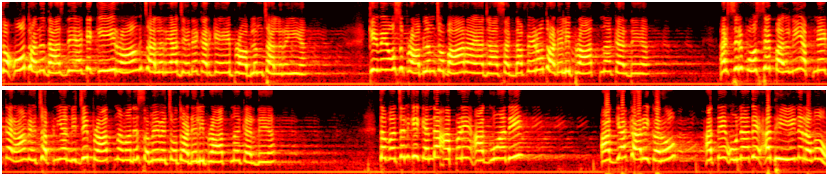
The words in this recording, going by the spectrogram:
ਤਾਂ ਉਹ ਤੁਹਾਨੂੰ ਦੱਸਦੇ ਆ ਕਿ ਕੀ ਰੋਂਗ ਚੱਲ ਰਿਹਾ ਜਿਹਦੇ ਕਰਕੇ ਇਹ ਪ੍ਰੋਬਲਮ ਚੱਲ ਰਹੀ ਆ। ਕਿਵੇਂ ਉਸ ਪ੍ਰੋਬਲਮ ਚੋਂ ਬਾਹਰ ਆਇਆ ਜਾ ਸਕਦਾ, ਫਿਰ ਉਹ ਤੁਹਾਡੇ ਲਈ ਪ੍ਰਾਰਥਨਾ ਕਰਦੇ ਆ। ਔਰ ਸਿਰਫ ਉਸੇ ਪਲ ਨਹੀਂ, ਆਪਣੇ ਘਰਾਂ ਵਿੱਚ, ਆਪਣੀਆਂ ਨਿੱਜੀ ਪ੍ਰਾਰਥਨਾਵਾਂ ਦੇ ਸਮੇਂ ਵਿੱਚ ਉਹ ਤੁਹਾਡੇ ਲਈ ਪ੍ਰਾਰਥਨਾ ਕਰਦੇ ਆ। ਤਾਂ ਵਚਨ ਕੀ ਕਹਿੰਦਾ? ਆਪਣੇ ਆਗੂਆਂ ਦੀ ਆਗਿਆਕਾਰੀ ਕਰੋ ਅਤੇ ਉਹਨਾਂ ਦੇ ਅਧੀਨ ਰਹੋ।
